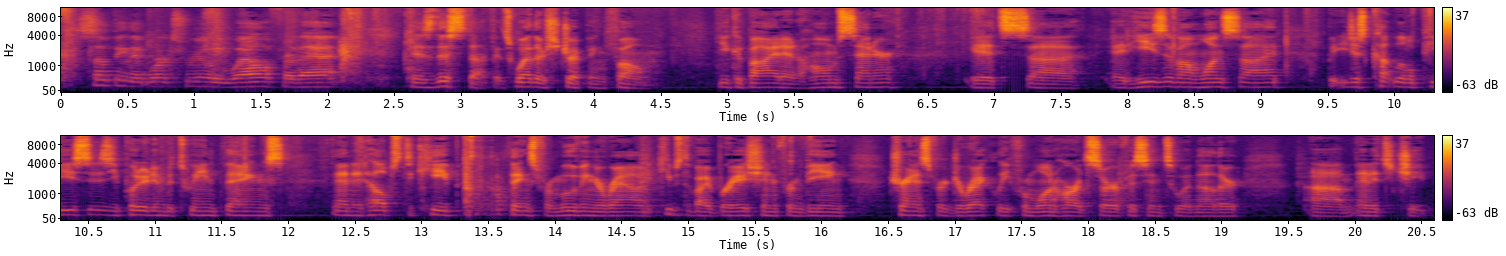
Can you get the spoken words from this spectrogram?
Something that works really well for that is this stuff. It's weather stripping foam. You could buy it at a home center. It's uh, adhesive on one side, but you just cut little pieces, you put it in between things, and it helps to keep things from moving around. It keeps the vibration from being transferred directly from one hard surface into another, um, and it's cheap.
